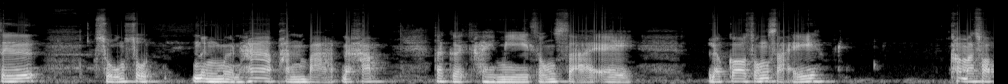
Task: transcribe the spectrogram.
ซื้อสูงสุด 15,000 บาทนะครับ ถ้าเกิดใครมีสงสัยเอแล้วก็สงสัย เข้ามาสอบ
